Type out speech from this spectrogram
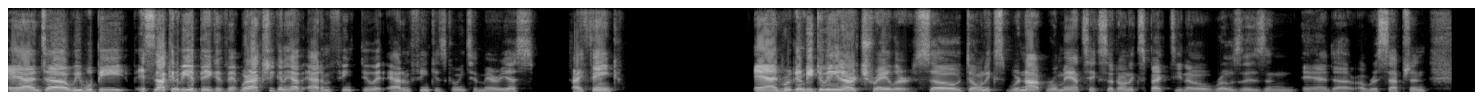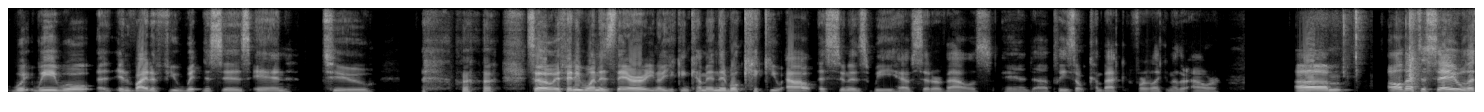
And uh, we will be. It's not going to be a big event. We're actually going to have Adam Fink do it. Adam Fink is going to marry us. I think and we're going to be doing it in our trailer. So don't ex- we're not romantic so don't expect you know roses and and uh, a reception. We, we will uh, invite a few witnesses in to so if anyone is there you know you can come in. Then we'll kick you out as soon as we have said our vows. And uh, please don't come back for like another hour. Um all that to say well,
